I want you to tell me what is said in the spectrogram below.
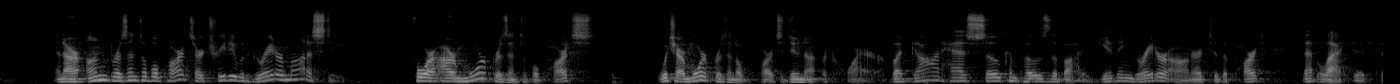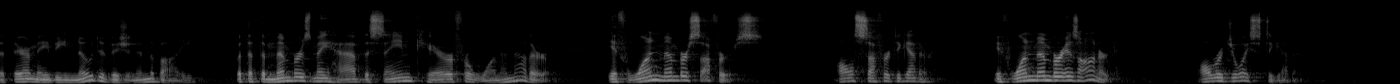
And our unpresentable parts are treated with greater modesty. For our more presentable parts, which our more presentable parts do not require. But God has so composed the body, giving greater honor to the part that lacked it, that there may be no division in the body, but that the members may have the same care for one another. If one member suffers, all suffer together. If one member is honored, all rejoice together.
